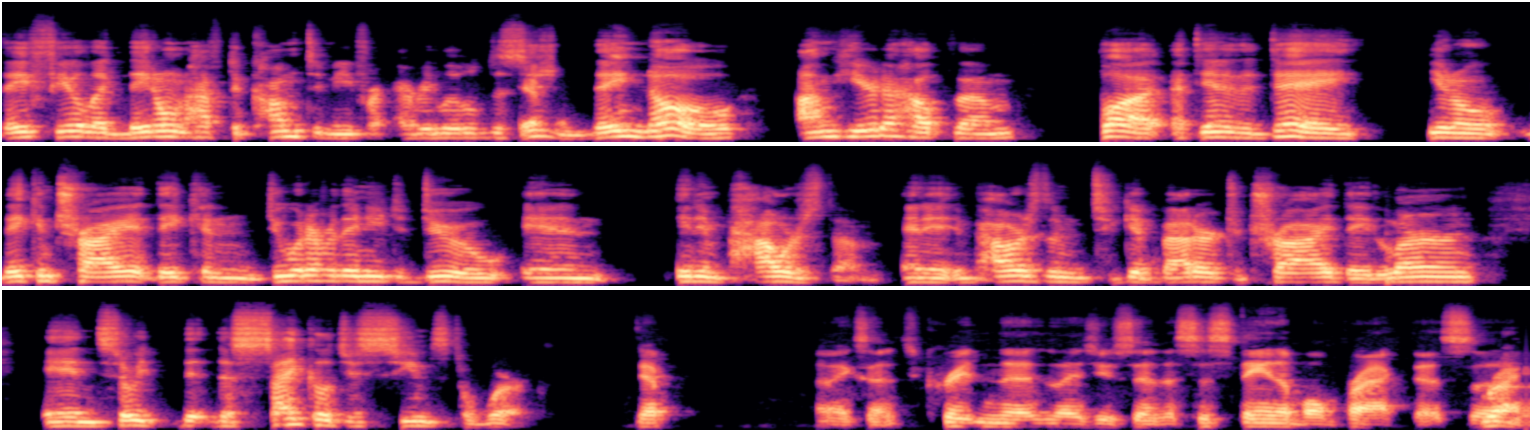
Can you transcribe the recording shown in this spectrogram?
They feel like they don't have to come to me for every little decision. Yep. They know I'm here to help them, but at the end of the day, you know, they can try it, they can do whatever they need to do and it empowers them and it empowers them to get better, to try, they learn. And so it, the, the cycle just seems to work. That makes sense. Creating the, as you said, a sustainable practice. Uh, right.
